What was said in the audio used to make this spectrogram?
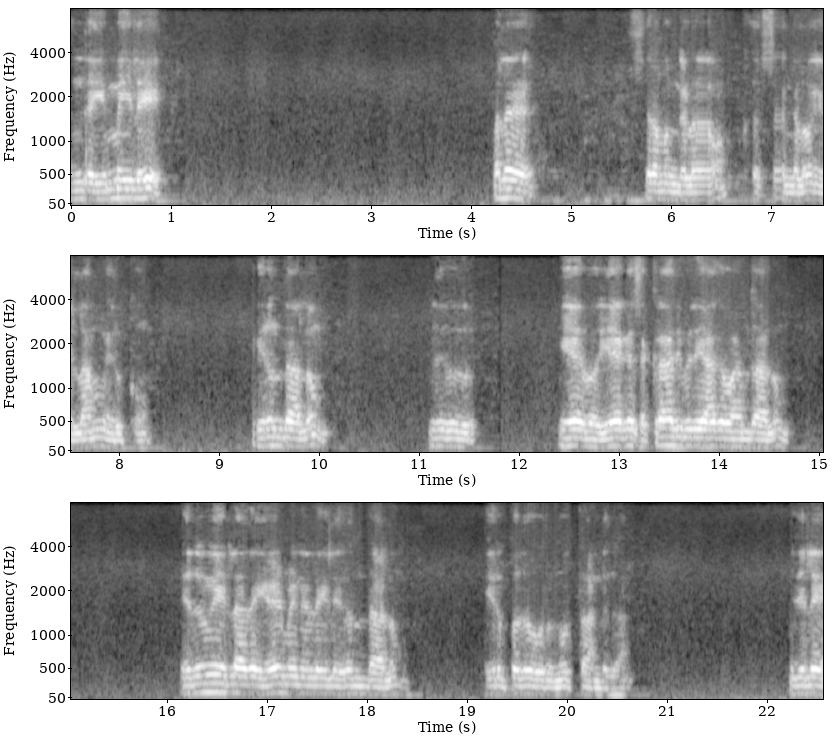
இந்த இம்மையிலே பல சிரமங்களும் கஷ்டங்களும் எல்லாமும் இருக்கும். இருந்தாலும் இது ஏக சக்கராதிபதியாக வாழ்ந்தாலும் எதுவுமே இல்லாத ஏழ்மை நிலையில் இருந்தாலும் இருப்பது ஒரு நூற்றாண்டு தான் இதிலே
